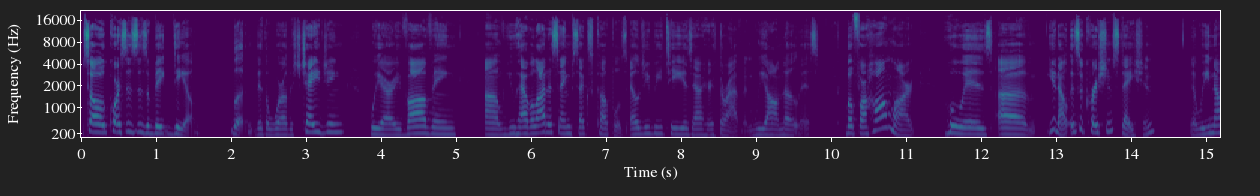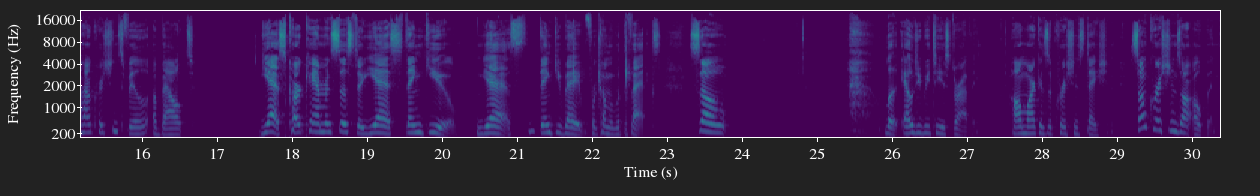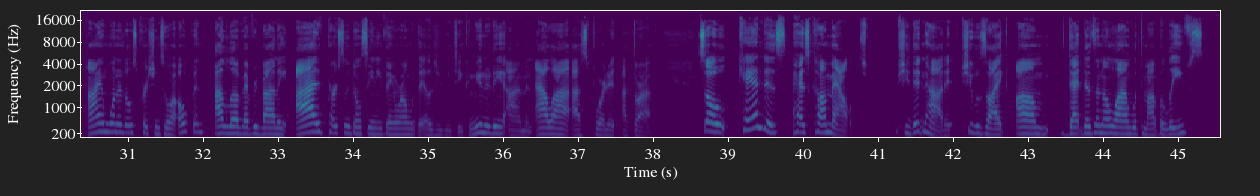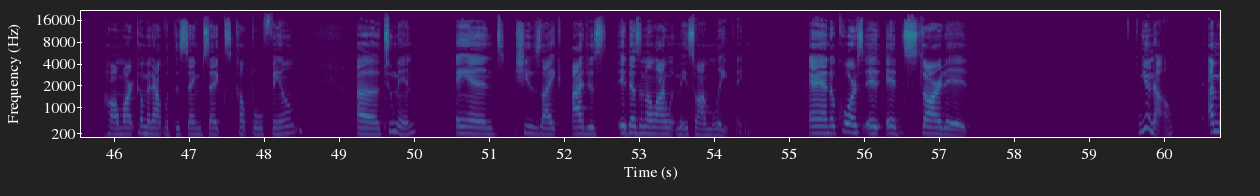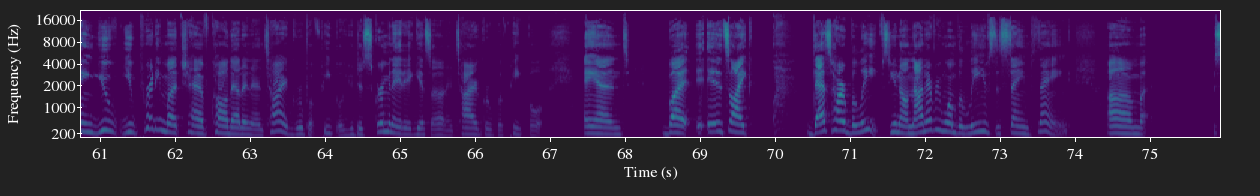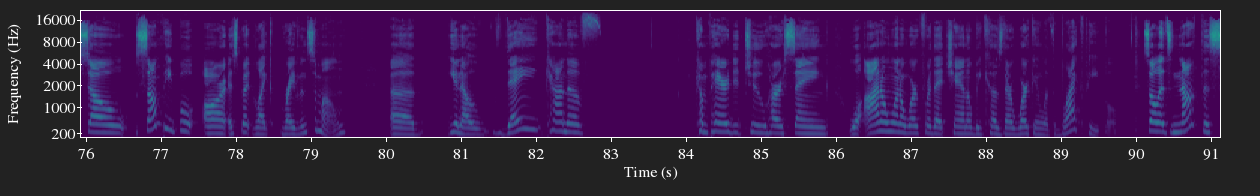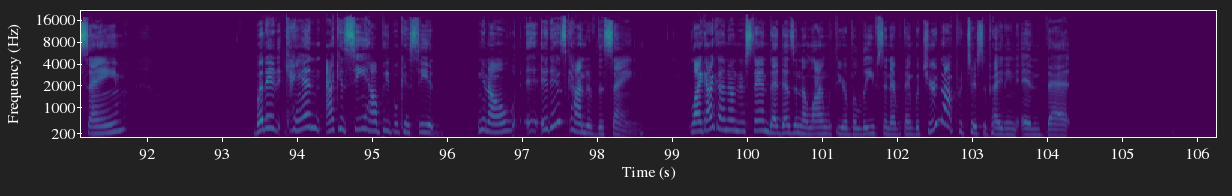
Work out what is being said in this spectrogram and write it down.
so of course this is a big deal. Look, the world is changing. We are evolving. Um, you have a lot of same-sex couples. LGBT is out here thriving. We all know this. But for Hallmark, who is, um, you know, it's a Christian station, and we know how Christians feel about. Yes, Kirk Cameron's sister. Yes, thank you. Yes, thank you, babe, for coming with the facts. So, look, LGBT is thriving. Hallmark is a Christian station. Some Christians are open. I am one of those Christians who are open. I love everybody. I personally don't see anything wrong with the LGBT community. I'm an ally. I support it. I thrive. So Candace has come out. She didn't hide it. She was like, um, that doesn't align with my beliefs. Hallmark coming out with the same sex couple film, uh, two men. And she was like, I just, it doesn't align with me, so I'm leaving. And of course, it, it started, you know, I mean, you you pretty much have called out an entire group of people. You discriminated against an entire group of people, and but it's like that's her beliefs. You know, not everyone believes the same thing. Um, so some people are, especially like Raven-Symoné. Uh, you know, they kind of compared it to her saying, Well, I don't want to work for that channel because they're working with black people. So it's not the same, but it can, I can see how people can see it, you know, it is kind of the same. Like, I can understand that doesn't align with your beliefs and everything, but you're not participating in that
